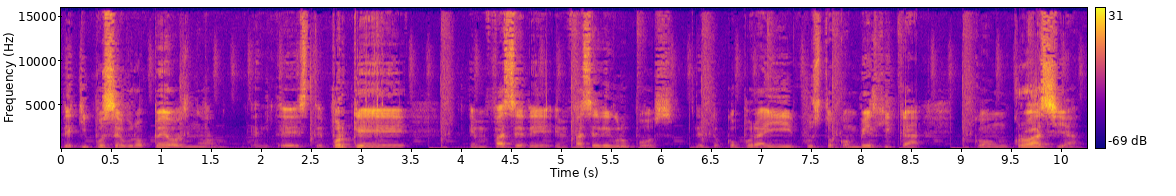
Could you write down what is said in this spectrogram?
de equipos europeos, ¿no? Este, porque en fase, de, en fase de grupos le tocó por ahí justo con Bélgica, con Croacia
